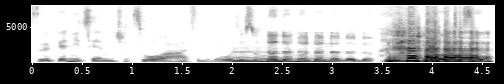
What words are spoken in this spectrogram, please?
是给你钱你去做啊什么的，我就说 no no no no no no no，因为我就是。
